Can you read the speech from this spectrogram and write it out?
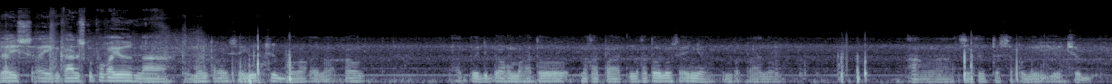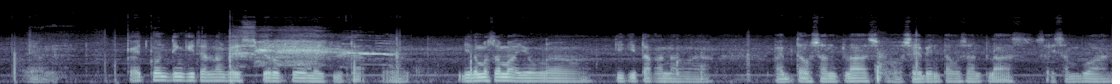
guys, ay encourage ko po kayo na pumunta kayo sa YouTube, gawa kayo ng account. At pwede ba akong makatulong, makapat, makatulong sa inyo kung paano ang uh, sikreto sa pag-YouTube. Ayan. Kahit konting kita lang guys, pero po may kita. Ayan. Hindi na masama yung uh, kikita ka ng uh, 5,000 plus o 7,000 plus sa isang buwan.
